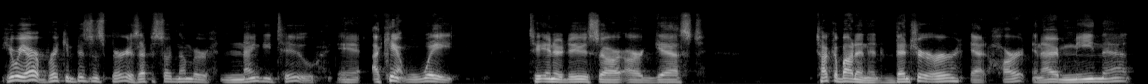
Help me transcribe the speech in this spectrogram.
here we are, breaking business barriers, episode number 92, and I can't wait to introduce our our guest talk about an adventurer at heart and i mean that.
